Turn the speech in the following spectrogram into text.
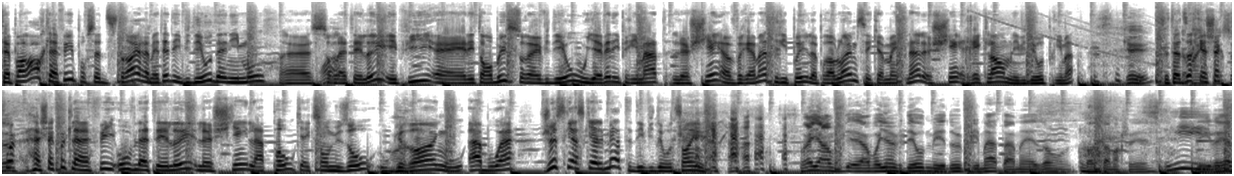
C'était pas rare que la fille, pour se distraire, elle mettait des vidéos d'animaux euh, sur la télé. Et puis, euh, elle est tombée sur une vidéo où il y avait des primates. Le chien a vraiment tripé. Le problème, c'est que maintenant, le chien réclame les vidéos de primates. C'est-à-dire qu'à chaque, fois, à chaque fois que la fille ouvre la télé, le chien la poke avec son museau, ou grogne, ou aboie, jusqu'à ce qu'elle mette des vidéos de singes. Pourrais envoyer une vidéo de mes deux primates à la maison. Je pense que ça. Des vrais.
